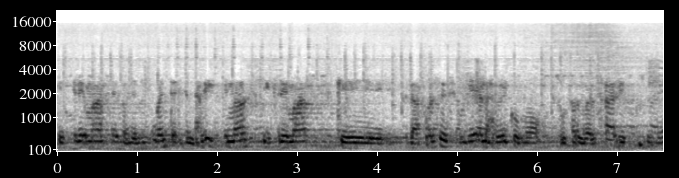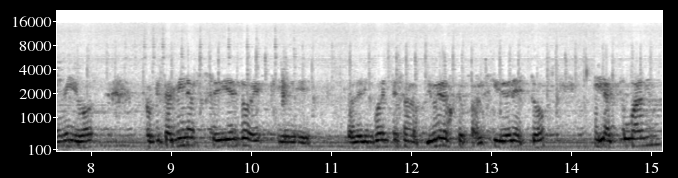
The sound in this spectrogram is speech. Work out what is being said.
que cree más en los delincuentes que en las víctimas, que cree más que las fuerzas de seguridad las ve como sus adversarios, sus enemigos, lo que termina sucediendo es que los delincuentes son los primeros que perciben esto y actúan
